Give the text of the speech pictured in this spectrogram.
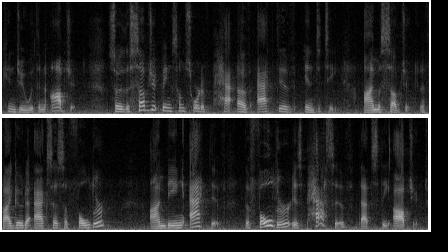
can do with an object. So the subject being some sort of, of active entity. I'm a subject. And if I go to access a folder, I'm being active. The folder is passive, that's the object.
